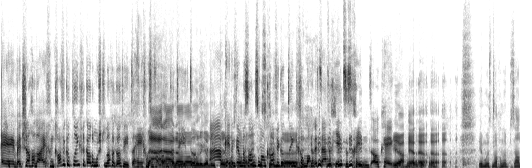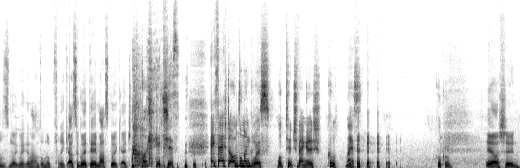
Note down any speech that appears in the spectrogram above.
Ey, willst du nachher noch eigentlich einen Kaffee trinken gehen, oder musst du nachher weiter? Hey, ich muss Nein, nachher nein, nein, weiter. nein, gerade weiter. Ah, okay, dann gehen wir sonst mal einen Kaffee trinken äh, und machen jetzt einfach jetzt ein Kind. Okay, cool, ja, cool, cool, cool. Ich muss nachher noch etwas anderes schauen wegen einer anderen Opferung. Also gut, hey, mach's gut. Gell? Tschüss. Okay, tschüss. Hey, sagst du anderen einen Gruß, der heute schwanger ist? Cool, nice. Cool, cool. Ja, schön.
